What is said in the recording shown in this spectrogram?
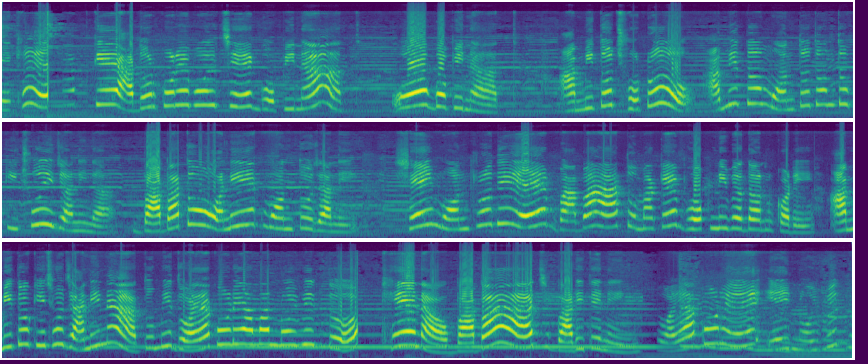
রেখে গোপীনাথকে আদর করে বলছে, গোপীনাথ, ও গোপীনাথ, আমি তো ছোট, আমি তো মন্ত্রতন্ত্র কিছুই জানি না। বাবা তো অনেক মন্ত্র জানে। সেই মন্ত্র দিয়ে বাবা তোমাকে ভোগ নিবেদন করে। আমি তো কিছু জানি না, তুমি দয়া করে আমার নৈবেদ্য খেয়ে নাও। বাবা আজ বাড়িতে নেই। দয়া করে এই নৈবেদ্য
